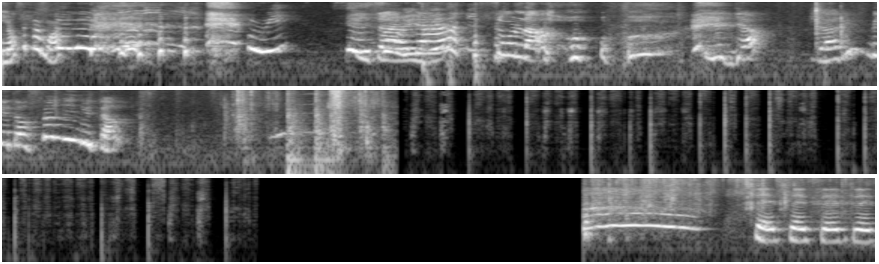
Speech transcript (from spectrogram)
Non, c'est pas moi. oui, ils, sont là. Ils sont là. Les gars, j'arrive, mais dans 5 minutes. Hein. C'est, c'est, c'est, c'est,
